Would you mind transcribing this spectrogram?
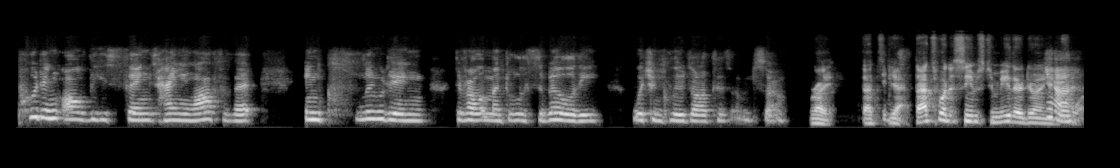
putting all these things hanging off of it, including developmental disability, which includes autism. So, right. That's yeah, that's what it seems to me they're doing yeah.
